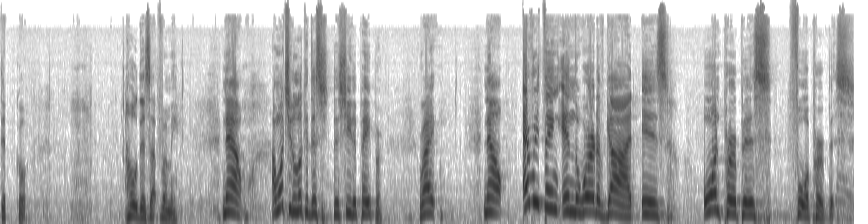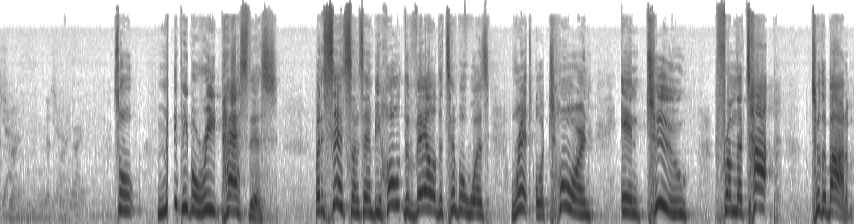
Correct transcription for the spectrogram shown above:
difficult. Hold this up for me. Now, I want you to look at this, this sheet of paper, right? Now, everything in the Word of God is on purpose, for purpose. So many people read past this, but it says something saying, Behold, the veil of the temple was rent or torn in two from the top to the bottom.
